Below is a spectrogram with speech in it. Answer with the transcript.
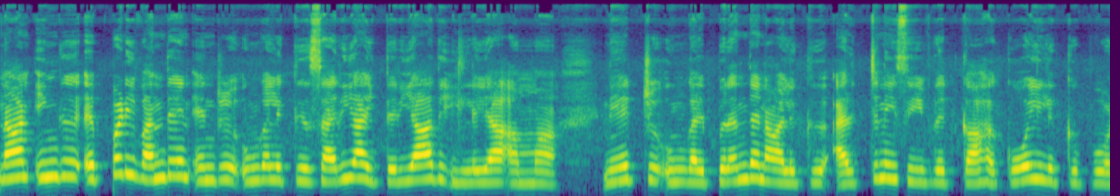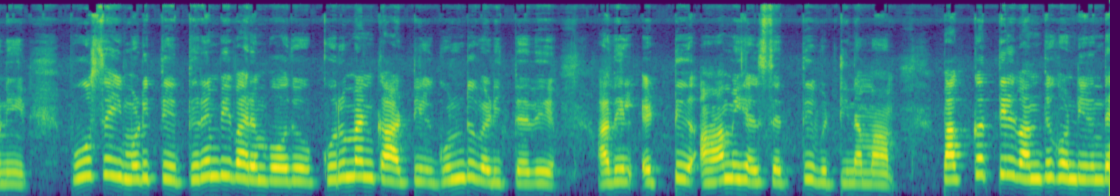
நான் இங்கு எப்படி வந்தேன் என்று உங்களுக்கு சரியாய் தெரியாது இல்லையா அம்மா? நேற்று உங்கள் பிறந்த நாளுக்கு அர்ச்சனை செய்வதற்காக கோயிலுக்கு போனேன். பூசை முடித்து திரும்பி வரும்போது குருமன் காட்டில் குண்டு வெடித்தது. அதில் எட்டு ஆமிகள் செத்து விட்டினமாம். பக்கத்தில் வந்து கொண்டிருந்த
